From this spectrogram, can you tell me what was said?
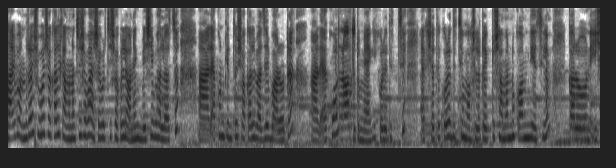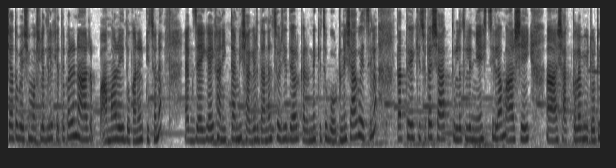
হাই বন্ধুরা, শুভ সকাল। কেমন আছো সবাই? আশা করছি সকালে অনেক বেশি ভালো আছো। আর এখন কিন্তু সকাল বাজে বারোটা। আর এখন দুটো ম্যাগি করে দিচ্ছি। একসাথে করে দিচ্ছি। মশলাটা একটু সামান্য কম দিয়েছিলাম। কারণ ঈশা তো বেশি মশলা দিলে খেতে পারে না। আর আমার এই দোকানের পিছনে এক জায়গায় খানিকটা আমি শাকের দানা ছড়িয়ে দেওয়ার কারণে কিছু বৌটনি শাক হয়েছিল। তার থেকে কিছুটা শাক তুলে তুলে নিয়ে এসেছিলাম। আর সেই শাক তোলা ভিডিওটি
